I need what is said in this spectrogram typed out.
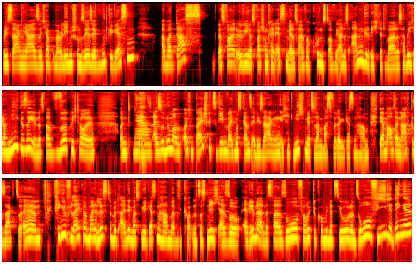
würde ich sagen, ja, also ich habe in meinem Leben schon sehr, sehr gut gegessen. Aber das das war halt irgendwie, das war schon kein Essen mehr, das war einfach Kunst, auch wie alles angerichtet war. Das habe ich auch nie gesehen. Das war wirklich toll. Und ja. also nur mal um euch ein Beispiel zu geben, weil ich muss ganz ehrlich sagen, ich kriege nicht mehr zusammen, was wir da gegessen haben. Wir haben auch danach gesagt, so, ähm, kriegen wir vielleicht noch mal eine Liste mit all dem, was wir gegessen haben, weil wir konnten uns das nicht also erinnern. Das war so verrückte Kombination und so viele Dinge.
